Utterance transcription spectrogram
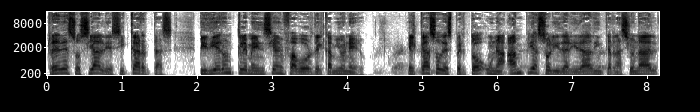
redes sociales y cartas pidieron clemencia en favor del camionero. El caso despertó una amplia solidaridad internacional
